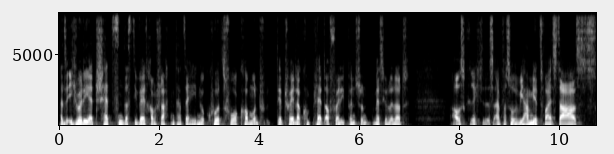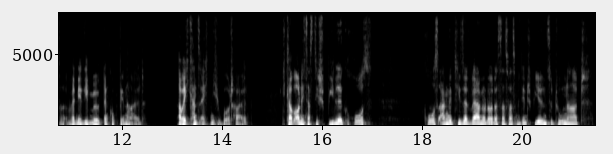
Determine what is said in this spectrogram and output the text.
Also ich würde jetzt schätzen, dass die Weltraumschlachten tatsächlich nur kurz vorkommen und der Trailer komplett auf Freddy Pinch und Matthew Lillard ausgerichtet ist. Einfach so, wir haben hier zwei Stars, wenn ihr die mögt, dann guckt den halt. Aber ich kann es echt nicht beurteilen. Ich glaube auch nicht, dass die Spiele groß, groß angeteasert werden oder dass das was mit den Spielen zu tun hat.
